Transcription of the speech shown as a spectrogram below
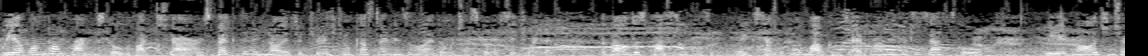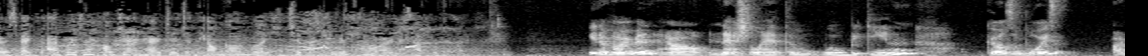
We at Wandong Primary School would like to show our respect and acknowledge the traditional custodians of the land on which our school is situated. Of elders past and present, we extend a warm welcome to everyone who visits our school. We acknowledge and show respect for Aboriginal culture and heritage and the ongoing relationship that traditional owners have with the land. In a moment, our national anthem will begin. Girls and boys, I'd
